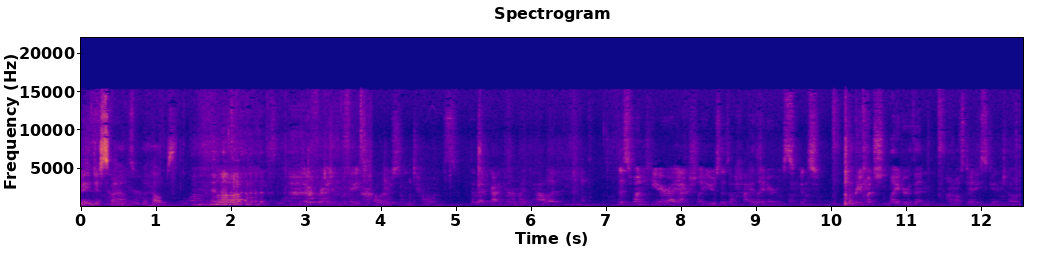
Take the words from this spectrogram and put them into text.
Made you smile. It helps. different face colors and tones that I've got here on my palette. This one here I actually use as a highlighter. It's, it's pretty much lighter than almost any skin tone.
